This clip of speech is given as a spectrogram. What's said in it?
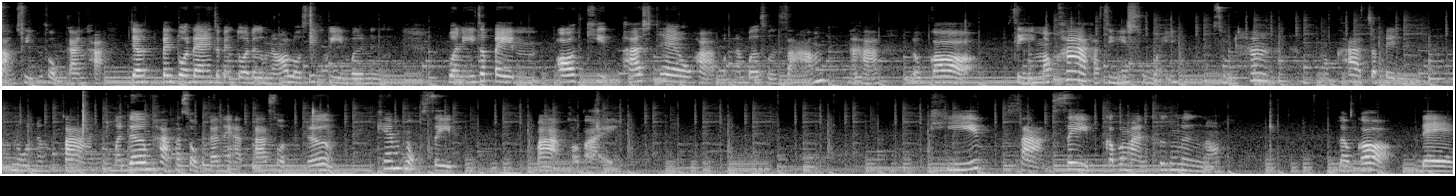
สามสีผสมกันค่ะ จะเป็นตัวแดงจะเป็นตัวเดิมเนาะโรซี่ควีนเบอร์หนึ่ง วันนี้จะเป็นออคิทพาสเทลค่ะ number 03 นะคะ แล้วก็สีมอคค่าค่ะ สีนี้สวย 05มอคค่าจะเป็นนูนน้ำตาล เหมือนเดิมค่ะ ผสมกันในอัตราส่วนเนเดิม เข้ม 60 ปากเข้าไป พีช30 ก็ประมาณครึ่งหนึ่งเนาะ แล้วก็แดง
